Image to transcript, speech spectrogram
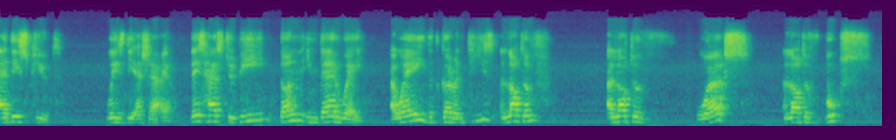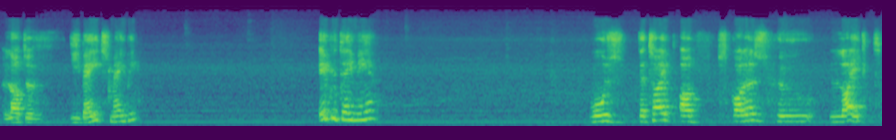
a dispute with the Ash'ari. This has to be done in their way, a way that guarantees a lot of a lot of works, a lot of books, a lot of debates maybe. Ibn Taymiyyah was the type of scholars who liked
